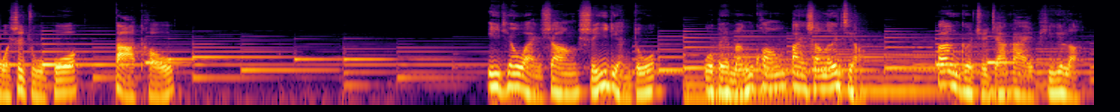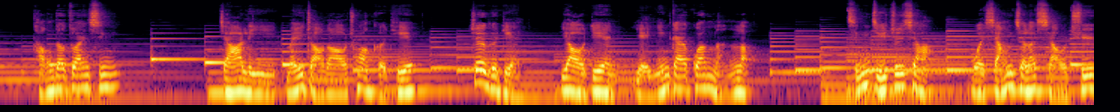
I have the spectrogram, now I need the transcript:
我是主播大头。一天晚上十一点多，我被门框绊伤了脚，半个指甲盖劈了，疼得钻心。家里没找到创可贴，这个点药店也应该关门了。情急之下，我想起了小区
